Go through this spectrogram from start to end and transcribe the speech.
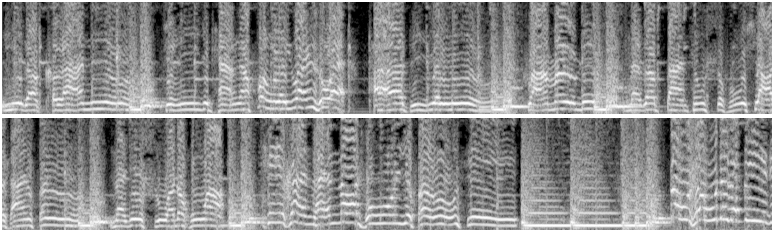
你个可安宁？今一天俺奉了元帅他的令，专门的那个搬请师傅下山坟，那就说着话，秦汉才拿出一封信，都是我这个弟弟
